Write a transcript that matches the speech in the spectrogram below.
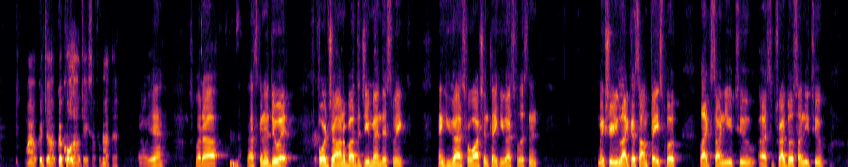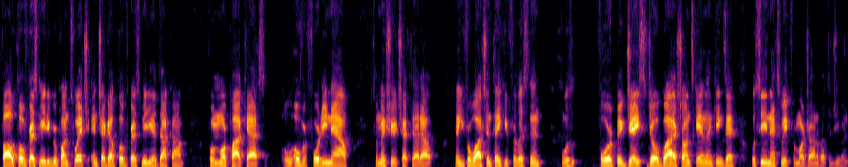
wow, good job, good call out, Jason. I forgot that. Oh yeah, but uh, that's gonna do it for John about the G Men this week. Thank you guys for watching. Thank you guys for listening. Make sure you like us on Facebook, like us on YouTube, uh, subscribe to us on YouTube, follow Clovercrest Media Group on Twitch, and check out clovercrestmedia.com for more podcasts. Over 40 now. So make sure you check that out. Thank you for watching. Thank you for listening. We'll, for Big Jace, Joe Aguirre, Sean Scanlon, King's Head, we'll see you next week for more John about the G Men.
